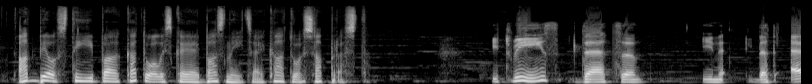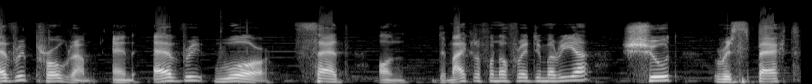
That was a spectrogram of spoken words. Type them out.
- atbilstība katoliskajai baznīcai. Kā to saprast? It means that uh, in that every program and every word said on the microphone of Radio Maria should respect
